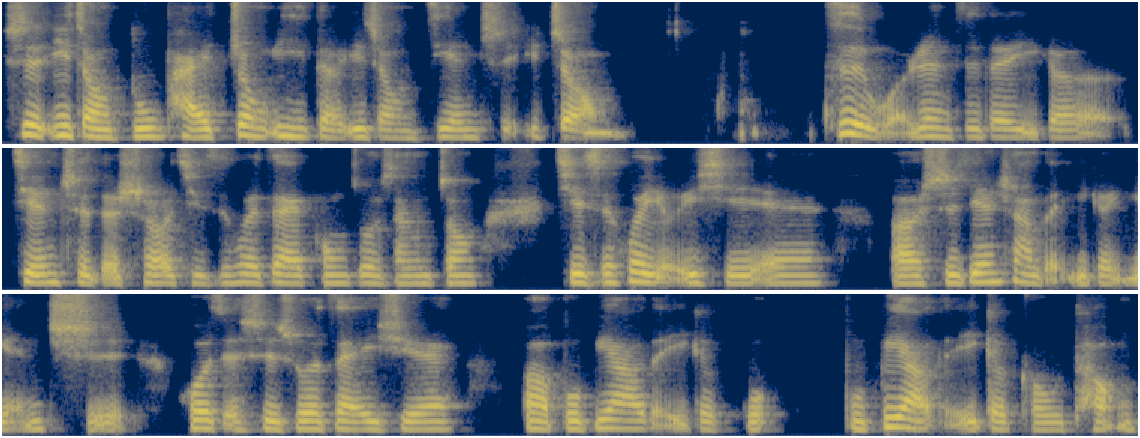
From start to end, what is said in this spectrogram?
是一种独排众议的一种坚持，一种自我认知的一个坚持的时候，其实会在工作当中，其实会有一些呃时间上的一个延迟，或者是说在一些呃不必要的一个过不必要的一个沟通，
